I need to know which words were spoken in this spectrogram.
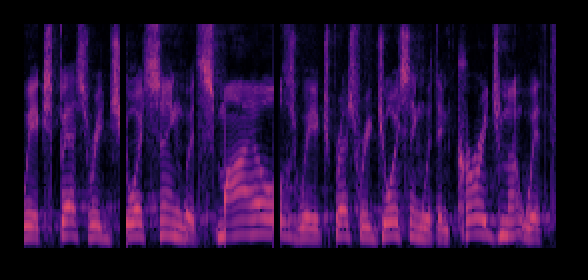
We express rejoicing with smiles. We express rejoicing with encouragement, with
